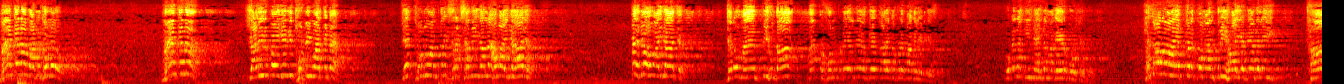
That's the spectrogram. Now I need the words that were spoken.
ਮੈਂ ਕਹਿੰਦਾ ਬਾਰਡਰ ਖੋਲੋ। ਮੈਂ ਕਹਿੰਦਾ 40 ਰੁਪਏ ਦੀ ਤੁਹਾਡੀ ਮਾਰਕੀਟ ਹੈ। ਜੇ ਤੁਹਾਨੂੰ ਅੰਤਰਿਕ ਸੁਰੱਖਿਆ ਦੀ ਗੱਲ ਹੈ ਹਵਾਈ ਜਹਾਜ਼, ਭੇਜੋ ਹਵਾਈ ਜਹਾਜ਼। ਜਦੋਂ ਮੈਂ ਐਮਪੀ ਹੁੰਦਾ, ਮੈਂ ਪ੍ਰਫੁੱਲ ਪਟੇਲ ਦੇ ਅੱਗੇ ਕਾਲੇ ਕੱਪੜੇ ਪਾ ਕੇ ਲੇਟ ਗਿਆ ਸੀ। ਉਹ ਕਹਿੰਦਾ, ਕੀ ਚਾਹੀਦਾ? ਮੈਂ ਕਿਹਾ 에어ਪੋਰਟ 'ਚ ਹਜ਼ਾਰਾਂ ਏਕੜ ਕੌਮਾਂਤਰੀ ਹਵਾਈ ਅੱਡਿਆਂ ਦੇ ਲਈ ਥਾਂ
